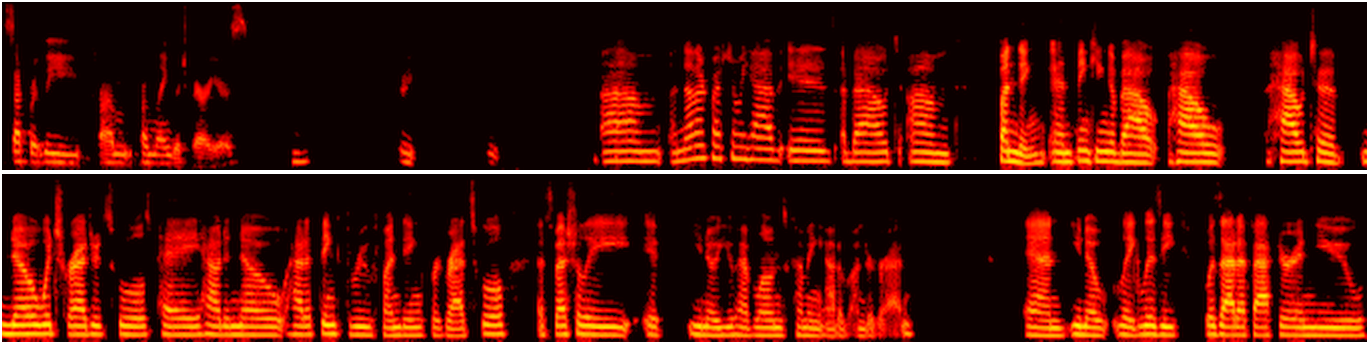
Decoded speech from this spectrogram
separately from from language barriers Great. Great. Um, another question we have is about um, funding and thinking about how how to know which graduate schools pay, how to know how to think through funding for grad school, especially if you know you have loans coming out of undergrad. And you know, like Lizzie, was that a factor in you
